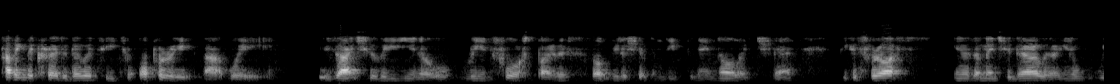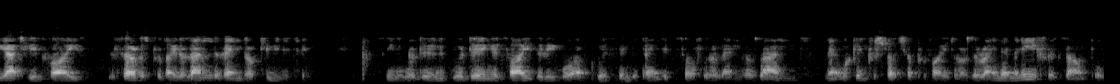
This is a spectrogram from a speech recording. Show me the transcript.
having the credibility to operate that way is actually, you know, reinforced by this thought leadership and deep domain knowledge. Yeah? Because for us, you know, as I mentioned earlier, you know, we actually advise the service providers and the vendor community. So, you know, we're doing we're doing advisory work with independent software vendors and network infrastructure providers around M&A, for example,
